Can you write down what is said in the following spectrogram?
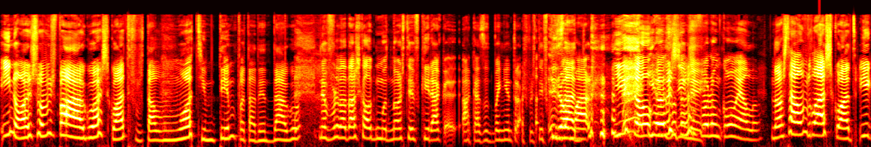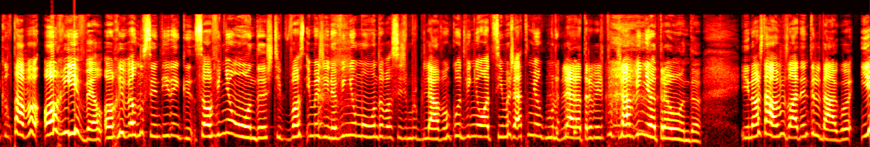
E nós fomos para a água às quatro, porque estava um ótimo tempo para estar dentro da água. Na verdade, acho que alguma de nós teve que ir à, à casa de banho entre aspas, teve que ir ao Exato. mar E então, e as outras foram com ela. nós estávamos lá às quatro e aquilo estava horrível, horrível no sentido em que só vinham ondas, tipo, vos- imagina, vinha uma onda, vocês mergulhavam, quando vinham ao de cima já tinham que mergulhar outra vez porque já vinha outra onda. E nós estávamos lá dentro d'água e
